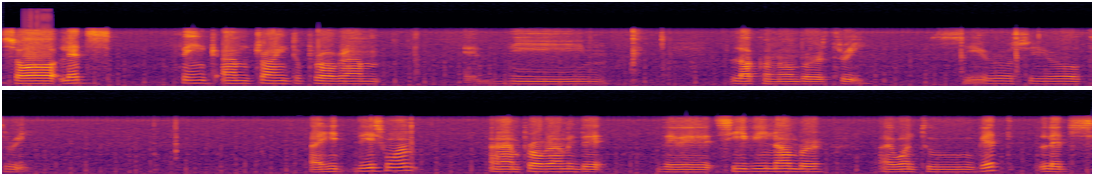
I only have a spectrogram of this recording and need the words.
so let's think I'm trying to program uh, the local number 3 zero zero three. I hit this one and I'm programming the the CV number I want to get. Let's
